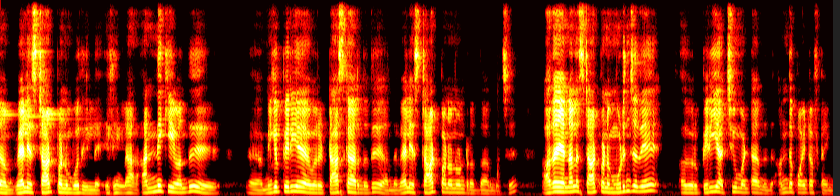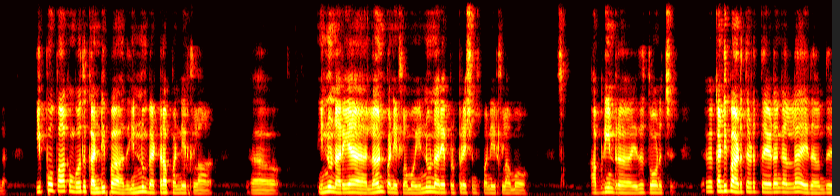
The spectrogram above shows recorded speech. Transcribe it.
நான் வேலையை ஸ்டார்ட் பண்ணும்போது இல்லை இல்லைங்களா? அன்னைக்கு வந்து மிகப்பெரிய ஒரு டாஸ்காக இருந்தது அந்த வேலையை ஸ்டார்ட் பண்ணணுன்றது தான் இருந்துச்சு. அதை என்னால் ஸ்டார்ட் பண்ண முடிஞ்சதே அது ஒரு பெரிய அச்சீவ்மெண்ட்டாக இருந்தது அந்த பாயிண்ட் ஆஃப் டைமில் இப்போ பார்க்கும்போது கண்டிப்பாக அது இன்னும் பெட்டராக பண்ணியிருக்கலாம் இன்னும் நிறைய லேர்ன் பண்ணியிருக்கலாமோ இன்னும் நிறைய ப்ரிப்பரேஷன்ஸ் பண்ணியிருக்கலாமோ அப்படின்ற இது தோணுச்சு. கண்டிப்பாக அடுத்தடுத்த இடங்கள்ல இதை வந்து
